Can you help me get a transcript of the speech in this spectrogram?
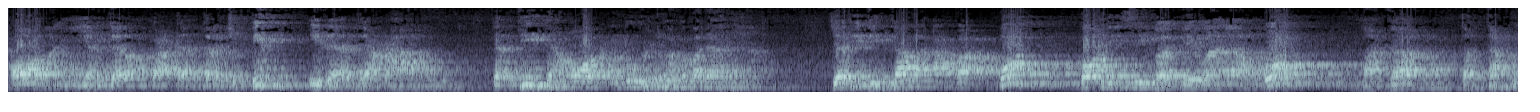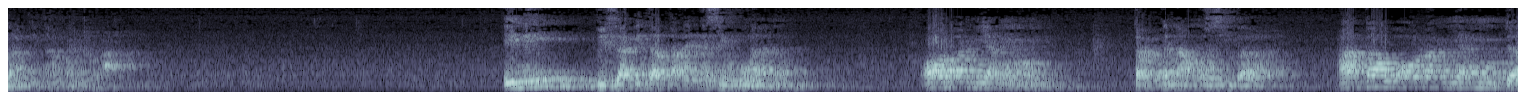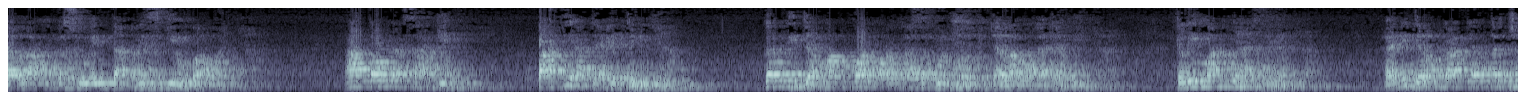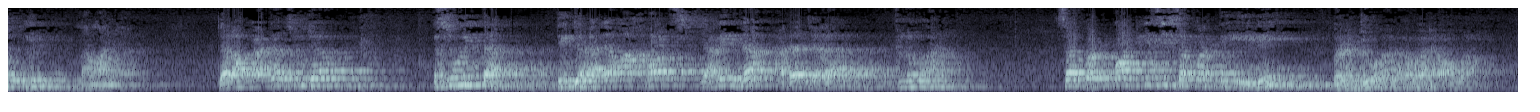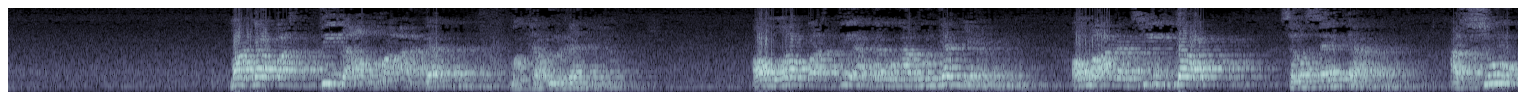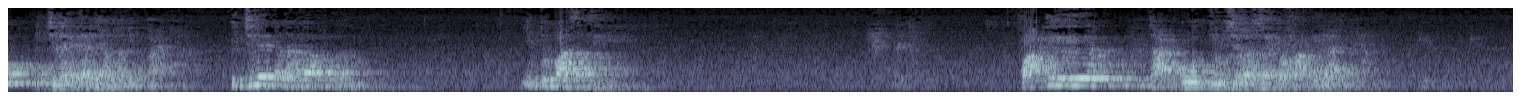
orang yang dalam keadaan terjepit tidak da'ahu ketika orang itu berdoa kepadanya jadi dikala apa pun kondisi bagaimanapun maka tetaplah kita berdoa. Ini bisa kita tarik kesimpulan Orang yang terkena musibah Atau orang yang dalam kesulitan rizki umpamanya atau nggak sakit, pasti ada endingnya. Ketidakmampuan orang tersebut dalam menghadapinya. Kelimatnya istilahnya. Nah, ini dalam keadaan terjepit namanya. Dalam keadaan sudah kesulitan, tidak ada makhraj, yakni tidak ada jalan keluar. Seperti kondisi seperti ini berdoa kepada Allah. Maka pastilah Allah akan mengabulkannya. Allah pasti akan mengabulkannya. Allah akan singkap selesaikan asu kejelekan yang menimpanya. Kejelekan apa pun itu pasti. Fakir tak kunjung selesai kefakirannya.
